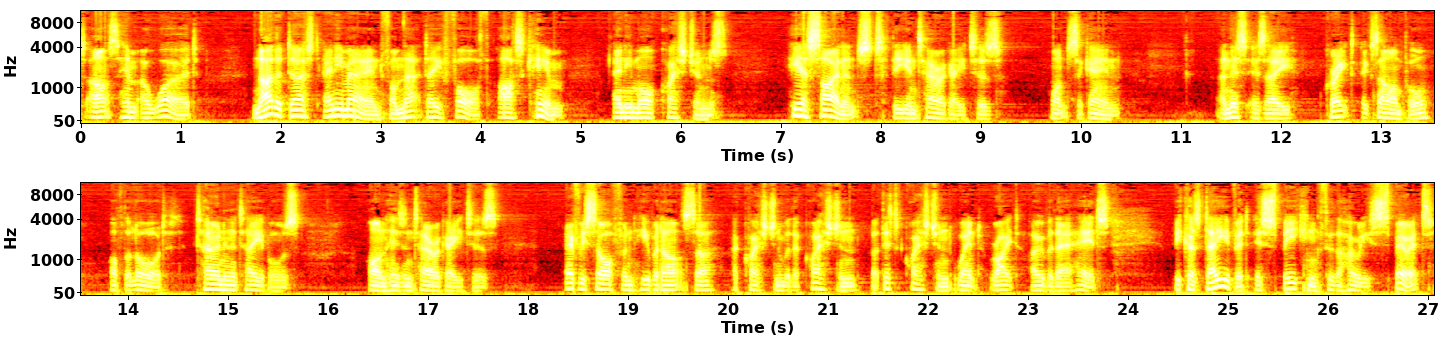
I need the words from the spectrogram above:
to answer him a word, neither durst any man from that day forth ask him any more questions. He has silenced the interrogators once again. And this is a great example of the Lord turning the tables on his interrogators. Every so often he would answer a question with a question, but this question went right over their heads because David is speaking through the Holy Spirit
